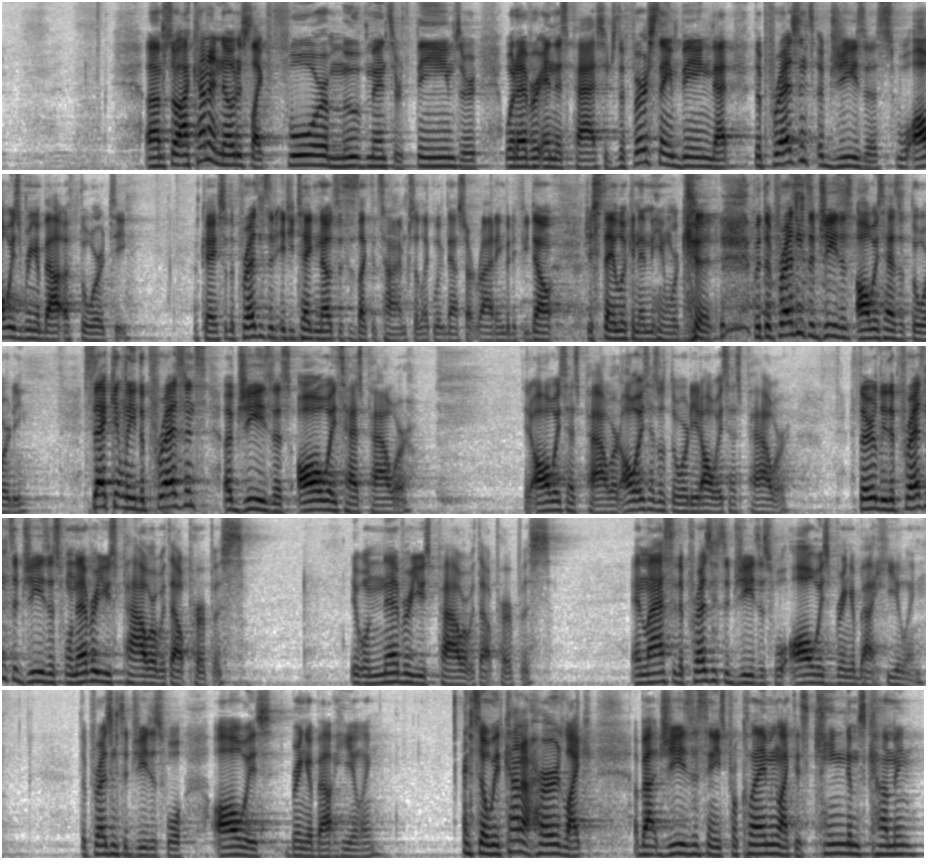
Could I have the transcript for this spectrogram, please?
Um, so I kind of noticed like four movements or themes or whatever in this passage. The first thing being that the presence of Jesus will always bring about authority. Okay, so the presence of, if you take notes, this is like the time to like look down, start writing. But if you don't, just stay looking at me and we're good. But the presence of Jesus always has authority. Secondly, the presence of Jesus always has power. It always has power. It always has authority. It always has power. Thirdly, the presence of Jesus will never use power without purpose. It will never use power without purpose. And lastly, the presence of Jesus will always bring about healing. The presence of Jesus will always bring about healing. And so we've kind of heard like about Jesus and he's proclaiming like this kingdom's coming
